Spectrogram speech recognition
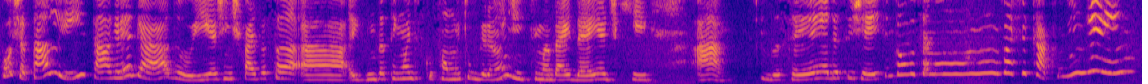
Poxa, tá ali, tá agregado. E a gente faz essa. A, ainda tem uma discussão muito grande em cima da ideia de que. Ah, você é desse jeito, então você não, não vai ficar com ninguém.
